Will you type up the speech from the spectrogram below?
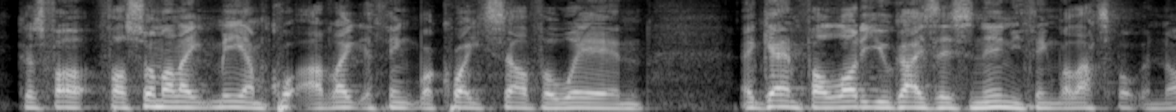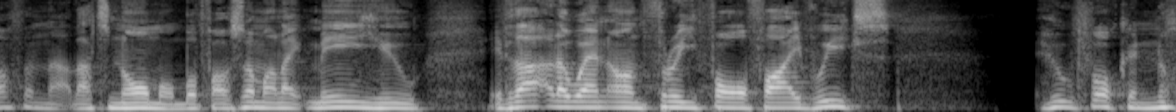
Because for, for someone like me, I'm qu- I'd like to think we're quite self aware. And again, for a lot of you guys listening, you think, well, that's fucking nothing. That that's normal. But for someone like me, who if that had went on three, four, five weeks, who fucking knows?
